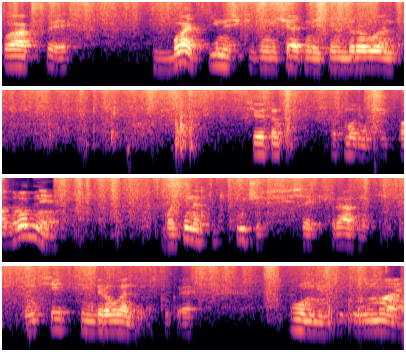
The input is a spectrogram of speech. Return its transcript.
по акции. Ботиночки замечательные Timberland. Все это посмотрим чуть подробнее. Ботинок куча всяких разных. Ну, все эти Timberland, насколько я помню и понимаю.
